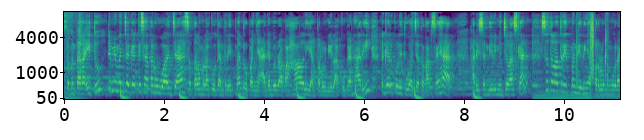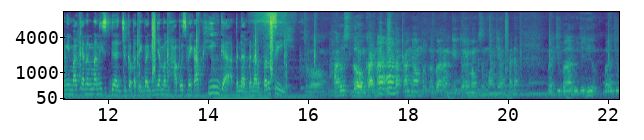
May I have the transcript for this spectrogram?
Sementara itu, demi menjaga kesehatan wajah setelah melakukan treatment, rupanya ada beberapa hal yang perlu dilakukan Hari agar kulit wajah tetap sehat. Hari sendiri menjelaskan, setelah treatment dirinya perlu mengurangi makanan manis dan juga penting baginya menghapus make up hingga benar-benar bersih. tolong harus dong karena kita kan nyambut lebaran gitu emang semuanya kadang baju baru. Jadi baju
